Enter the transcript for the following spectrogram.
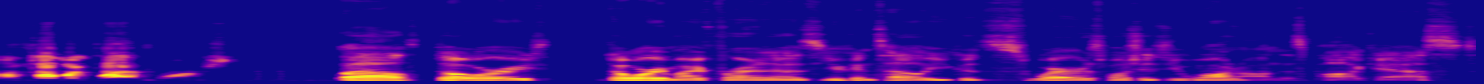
on public platforms. Well, don't worry, don't worry, my friend. As you can tell, you could swear as much as you want on this podcast.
